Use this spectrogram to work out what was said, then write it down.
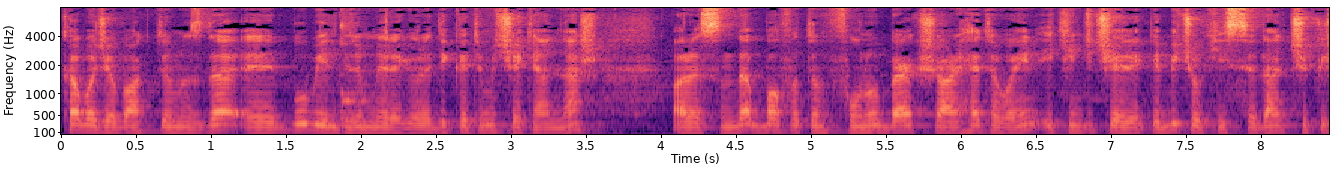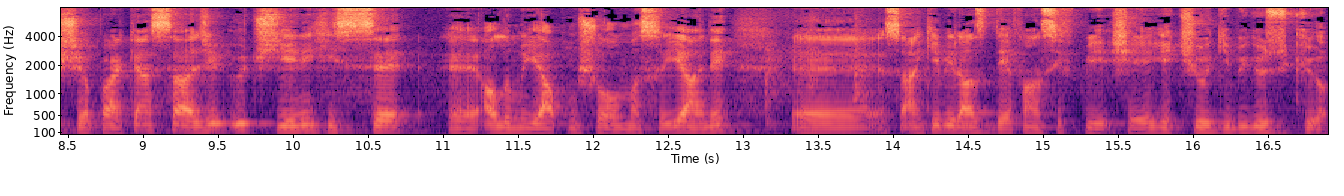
kabaca baktığımızda e, bu bildirimlere göre dikkatimi çekenler arasında Buffett'ın fonu Berkshire Hathaway'in ikinci çeyrekte birçok hisseden çıkış yaparken sadece 3 yeni hisse e, alımı yapmış olması. Yani e, sanki biraz defansif bir şeye geçiyor gibi gözüküyor.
